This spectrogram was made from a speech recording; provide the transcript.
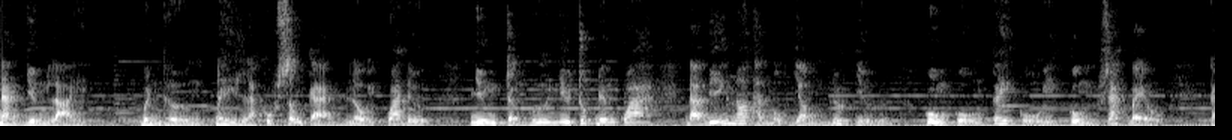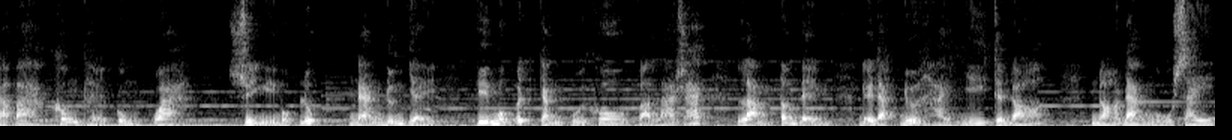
nàng dừng lại. Bình thường, đây là khúc sông cạn lội qua được, nhưng trận mưa như trút đêm qua đã biến nó thành một dòng nước dữ, cuồn cuộn cây củi cùng rác bèo. Cả ba không thể cùng qua. Suy nghĩ một lúc, nàng đứng dậy, kiếm một ít cành củi khô và lá rác làm tấm đệm để đặt đứa hài nhi trên đó. Nó đang ngủ say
